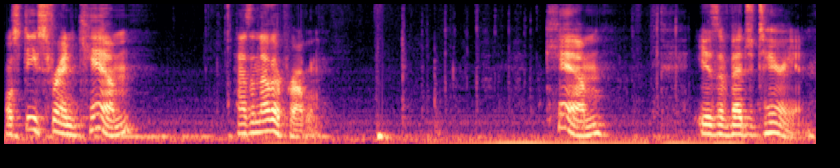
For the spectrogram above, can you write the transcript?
Well, Steve's friend Kim has another problem. Kim is a vegetarian.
